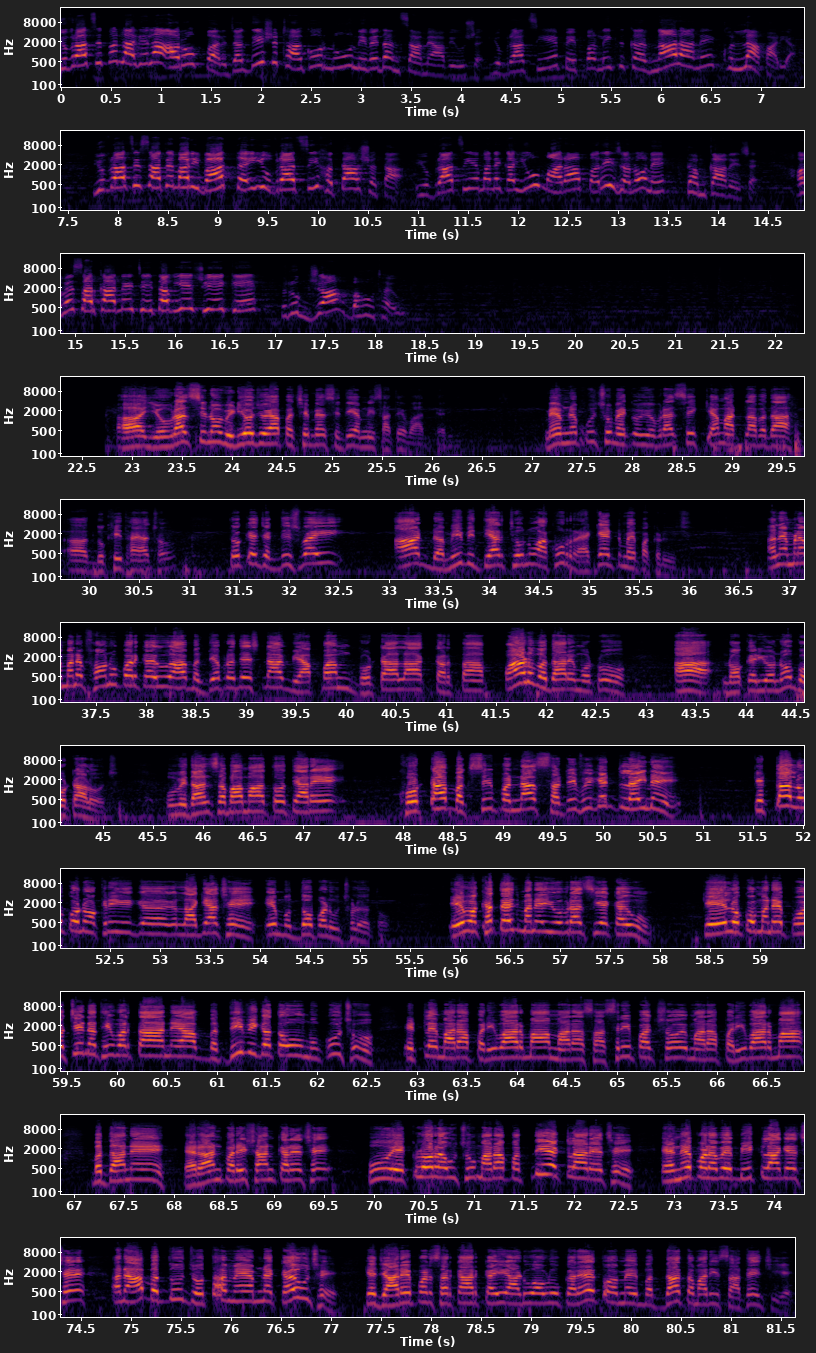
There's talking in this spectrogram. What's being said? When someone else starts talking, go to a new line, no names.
યુવરાજસિંહ પર લાગેલા આરોપ પર જગદીશ ઠાકોરનું નિવેદન સામે આવ્યું છે. યુવરાજસિંહે પેપર લીક કરનારાને ખુલ્લા પાડ્યા. યુવરાજસિંહ સાથે મારી વાત થઈ, યુવરાજસિંહ હતાશ હતા. યુવરાજસિંહે મને કહ્યું, મારા પરિજનોને ધમકાવે છે. અમે સરકારને ચેતવીએ છીએ કે રૂકજા બહુ થયું.
યુવરાજસિંહનો વીડિયો જોયા પછી મેં સીધી એમની સાથે વાત કરી. મેં એમને પૂછ્યું, મેં કહ્યું યુવરાજસિંહ કેમ આટલા બધા દુઃખી થયા છો? તો કે, જગદીશભાઈ, આ ડમી વિદ્યાર્થીઓનું આખું રેકેટ મેં પકડ્યું છે. અને એમણે મને ફોન ઉપર કહ્યું, આ મધ્યપ્રદેશના વ્યાપમ ગોટાલા કરતાં પણ વધારે મોટો આ નોકરીઓનો ગોટાળો છે. હું વિધાનસભામાં હતો ત્યારે ખોટા બક્ષી પરના સર્ટિફિકેટ લઈને કેટલા લોકો નોકરી લાગ્યા છે એ મુદ્દો પણ ઉછળ્યો હતો. એ વખતે જ મને યુવરાજસિંહે કહ્યું કે એ લોકો મને પહોંચી નથી વળતા અને આ બધી વિગતો હું મૂકું છું. એટલે મારા પરિવારમાં, મારા સાસરી પક્ષ હોય, મારા પરિવારમાં બધાને હેરાન પરેશાન કરે છે. હું એકલો રહું છું, મારા પત્ની એકલા રહે છે. એને પણ હવે બીક લાગે છે અને આ બધું જોતા મેં એમને કહ્યું છે કે જ્યારે પણ સરકાર કઈ આડું અવળું કરે તો અમે બધા તમારી સાથે છીએ.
